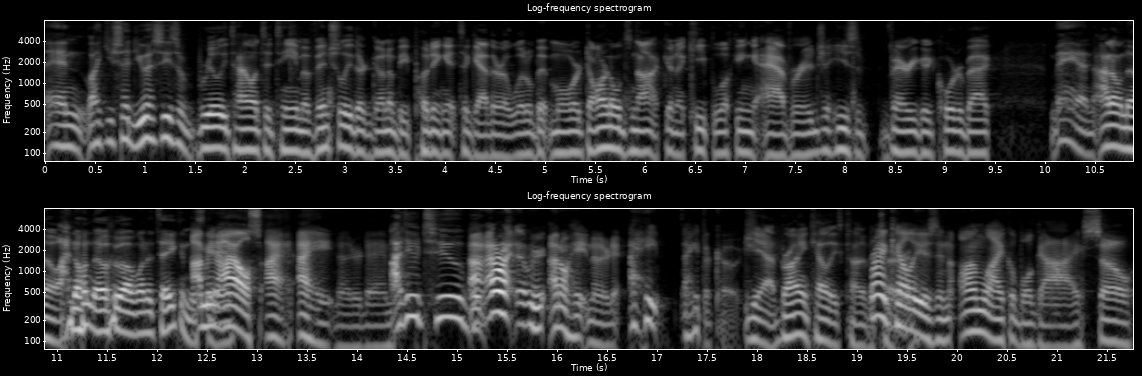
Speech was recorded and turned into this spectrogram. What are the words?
And like you said, USC is a really talented team. Eventually, they're going to be putting it together a little bit more. Darnold's not going to keep looking average. He's a very good quarterback. Man, I don't know. I don't know who I want to take in this. I mean, game. I also I, I hate Notre Dame. I do too. But I, I don't I, mean, I don't hate Notre Dame. I hate I hate their coach. yeah, Brian Kelly's kind of Brian. Kelly is an unlikable guy, so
